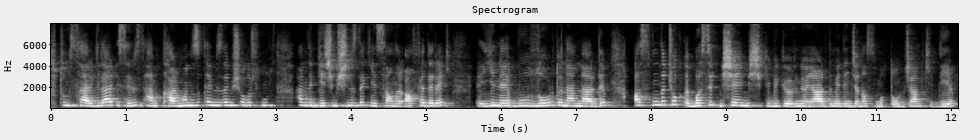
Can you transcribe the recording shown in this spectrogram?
tutum sergiler iseniz hem karmanızı temizlemiş olursunuz hem de geçmişinizdeki insanları affederek yine bu zor dönemlerde aslında çok e, basit bir şeymiş gibi görünüyor yardım edince nasıl mutlu olacağım ki diye.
